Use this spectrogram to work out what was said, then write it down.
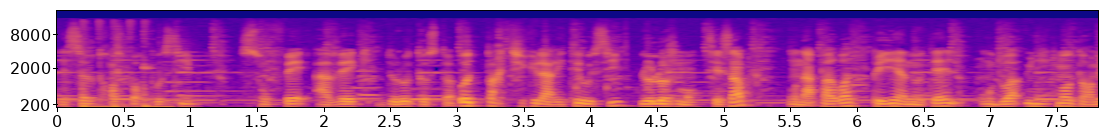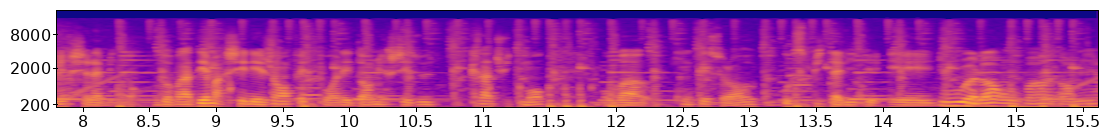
Les seuls transports possibles sont faits avec de l'autostop. Autre particularité aussi, le logement. C'est simple, on n'a pas le droit de payer un hôtel, on doit uniquement dormir chez l'habitant. On devra démarcher les gens en fait pour aller dormir chez eux gratuitement. On va compter sur leur hospitalité. Et du Ou coup, alors on va dormir.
